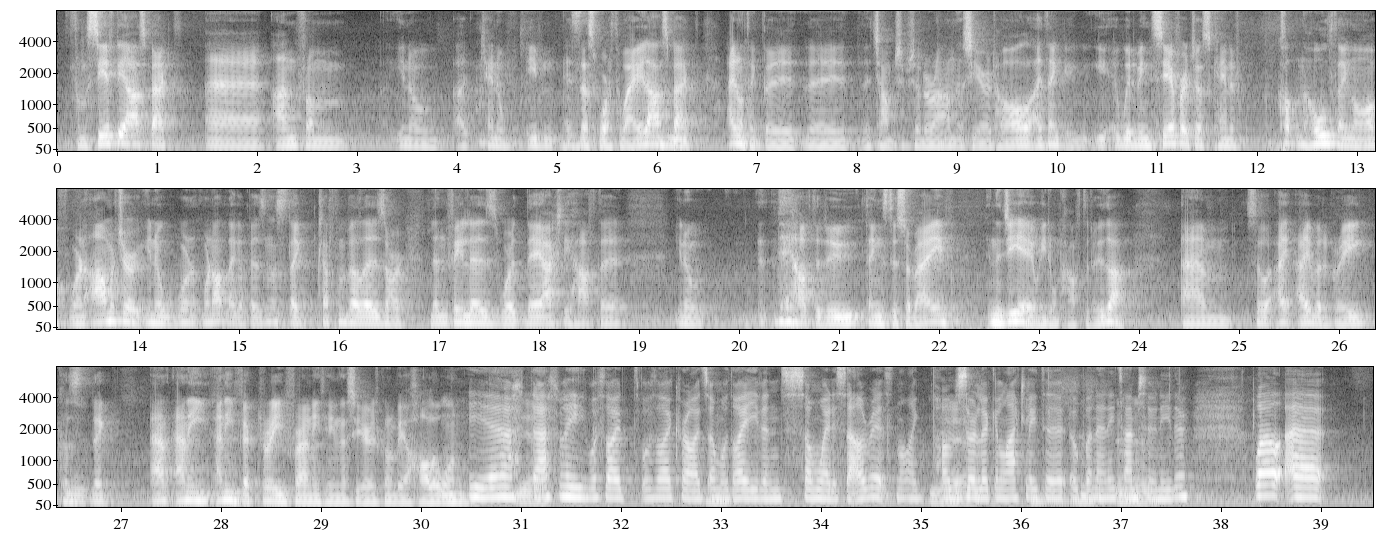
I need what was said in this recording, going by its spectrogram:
from a safety aspect uh, and from you know a kind of even is this worthwhile aspect? I don't think the, the, the championship should have ran this year at all. I think it, it would have been safer just kind of cutting the whole thing off. We're an amateur you know we're, we're not like a business like Cliftonville is or Linfield is where they actually have to you know they have to do things to survive. In the GA we don't have to do that. Um, so I, I would agree because like an, any any victory for any team this year is going to be a hollow one Yeah, Yeah. definitely. Without without crowds and without even some way to celebrate, it's not like pubs Yeah. are looking likely to open anytime soon either. Well, uh,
